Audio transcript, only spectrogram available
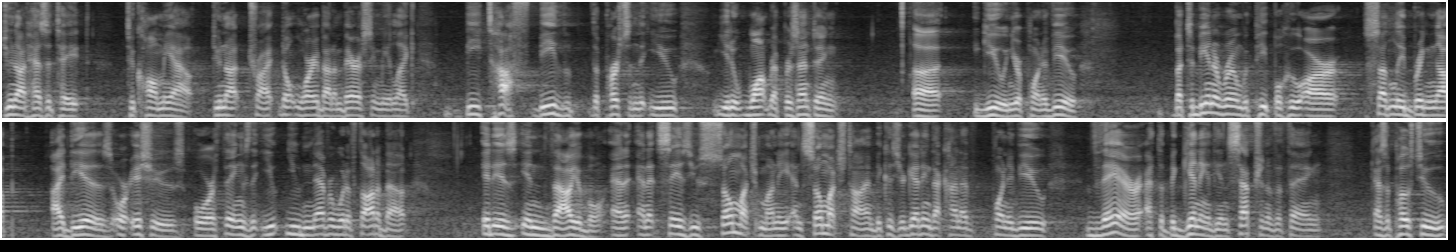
do not hesitate to call me out. Do not try, don't worry about embarrassing me. Like, be tough. Be the, the person that you, you want representing uh, you and your point of view. But to be in a room with people who are suddenly bringing up ideas or issues or things that you, you never would have thought about, it is invaluable. And, and it saves you so much money and so much time because you're getting that kind of point of view there at the beginning, the inception of the thing, as opposed to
